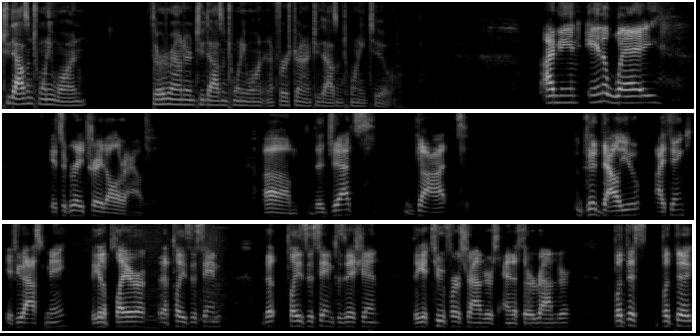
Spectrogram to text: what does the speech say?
2021, third rounder in 2021, and a first rounder in 2022. I mean, in a way, it's a great trade all around. Um, the Jets got good value, I think, if you ask me. They get a player that plays the same that plays the same position. They get two first rounders and a third rounder. But this but the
